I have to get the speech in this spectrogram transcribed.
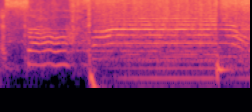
It's so far.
